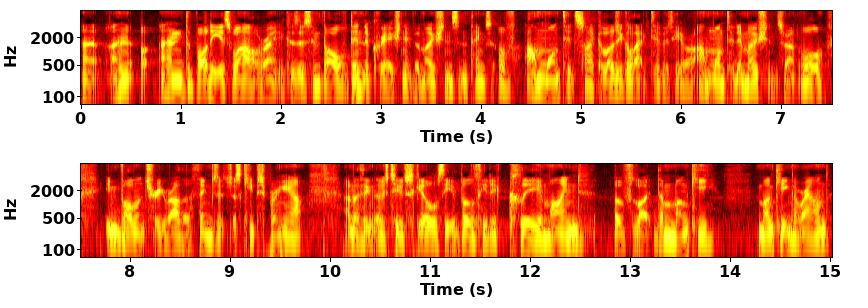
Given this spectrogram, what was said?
uh, and, and the body as well, right? Because it's involved in the creation of emotions and things of unwanted psychological activity or unwanted emotions, right? Or involuntary, rather, things that just keep springing up. And I think those two skills, the ability to clear your mind of like the monkey monkeying around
